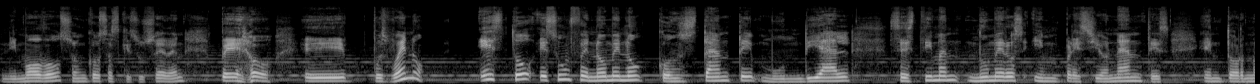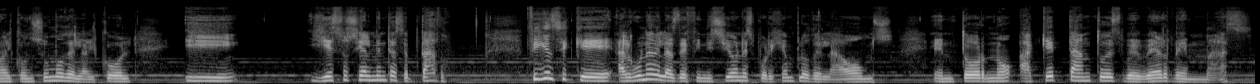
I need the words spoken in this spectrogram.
ni modo, son cosas que suceden, pero eh, pues bueno, esto es un fenómeno constante mundial. Se estiman números impresionantes en torno al consumo del alcohol y, y es socialmente aceptado. Fíjense que alguna de las definiciones, por ejemplo, de la OMS en torno a qué tanto es beber de más,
